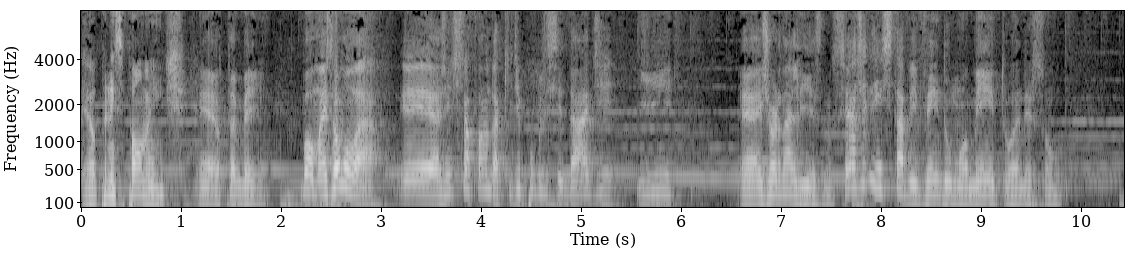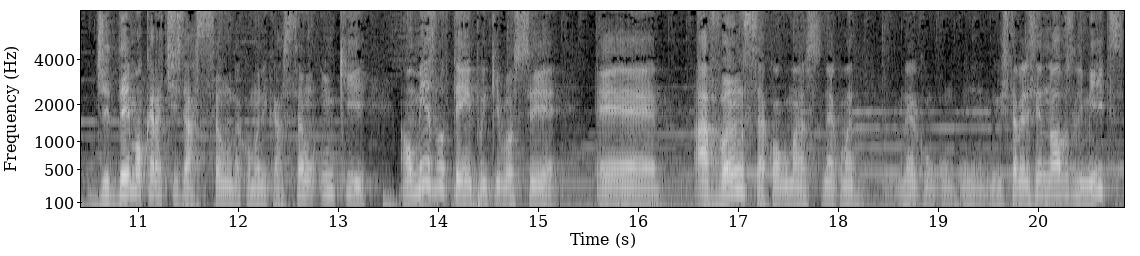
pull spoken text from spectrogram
Eu principalmente. É, eu também. Bom, mas vamos lá. É, a gente está falando aqui de publicidade e é, jornalismo. Você acha que a gente está vivendo um momento, Anderson, de democratização da comunicação em que, ao mesmo tempo em que você é, avança com algumas, né, com uma, né, com, com, com, estabelecendo novos limites,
